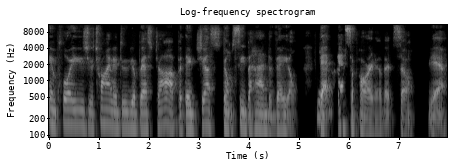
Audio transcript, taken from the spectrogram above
employees you're trying to do your best job, but they just don't see behind the veil. Yeah. That that's a part of it. So yeah,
